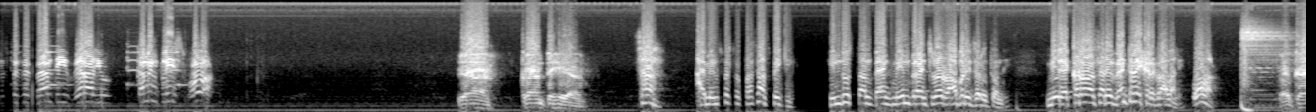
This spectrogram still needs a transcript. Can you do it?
inspector Kranti where are you come in please over yeah Kranti here sir I'm inspector Prasad speaking. Hindustan bank main బ్రాంచ్లో రాబరీ జరుగుతుంది. మీరు ఎక్కడున్నా సరే వెంటనే ఇక్కడికి రావాలి. ఓవర్. ఓకే.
